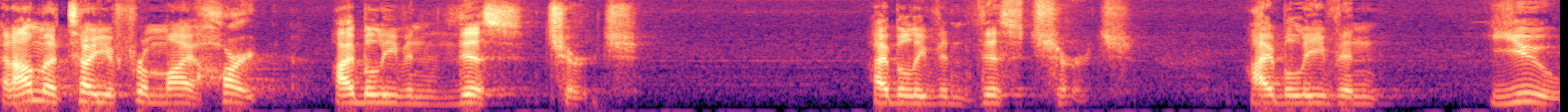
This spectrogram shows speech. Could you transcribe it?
and I'm going to tell you from my heart, I believe in this church. I believe in this church. I believe in you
